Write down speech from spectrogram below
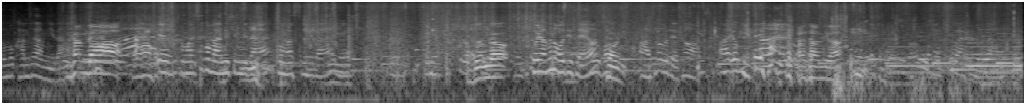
너무, 감사합니다. 감사합니다. 예, 정말 수고 많으십니다. 고맙습니다. 예. 감사합니다. 고향은 어디세요? 서울. 아 서울에서. 아 여기. 감사합니다. 예, 수고하십니다.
